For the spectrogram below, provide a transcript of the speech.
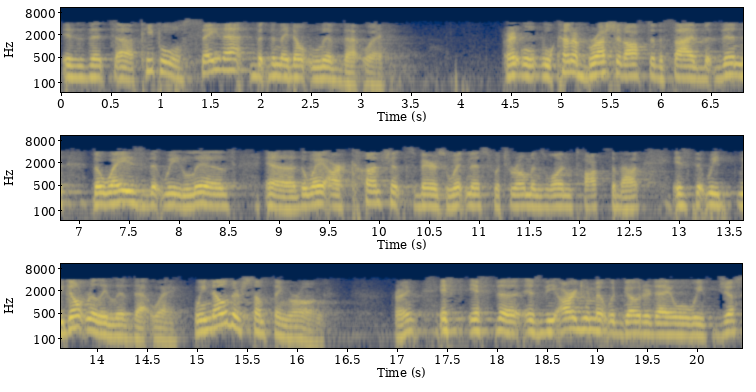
is that uh, people will say that, but then they don't live that way. Right? We'll, we'll kind of brush it off to the side, but then the ways that we live, uh, the way our conscience bears witness, which Romans 1 talks about, is that we, we don't really live that way. We know there's something wrong. Right? If, if the, as the argument would go today, well, we've just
